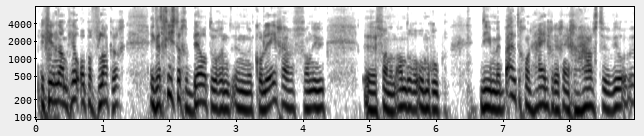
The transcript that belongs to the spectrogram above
Ik vind het namelijk heel oppervlakkig. Ik werd gisteren gebeld door een, een collega van u, eh, van een andere omroep... die me buitengewoon heigerig en gehaast eh, wil, eh,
